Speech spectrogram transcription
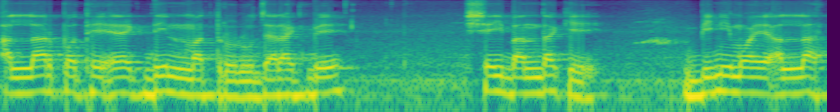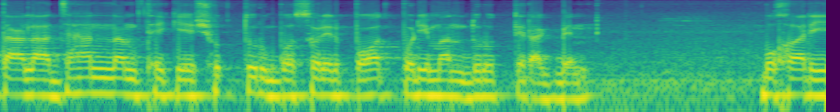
আল্লাহর পথে একদিন মাত্র রোজা রাখবে, সেই বান্দাকে বিনিময়ে আল্লাহ তাআলা জাহান্নাম থেকে সত্তর বছরের পথ পরিমাণ দূরত্বে রাখবেন। বুখারি,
